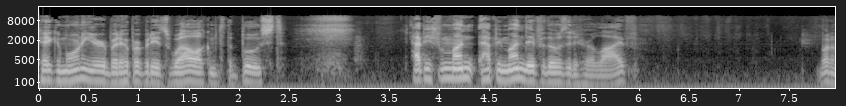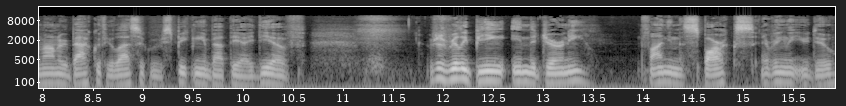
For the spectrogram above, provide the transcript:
Okay, good morning, everybody. Hope everybody is well. Welcome to the Boost. Happy Mon- Happy Monday for those that are here live. What an honor to be back with you. Last week we were speaking about the idea of just really being in the journey, finding the sparks in everything that you do,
